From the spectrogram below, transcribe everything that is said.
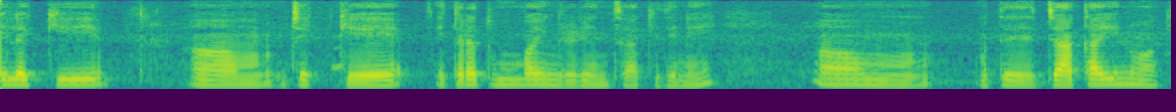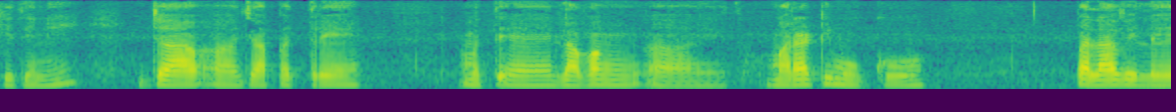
ಏಲಕ್ಕಿ ಚಕ್ಕೆ, ಈ ಥರ ತುಂಬ ಇಂಗ್ರೀಡಿಯೆಂಟ್ಸ್ ಹಾಕಿದ್ದೀನಿ. ಮತ್ತು ಜಾಕಾಯಿನೂ ಹಾಕಿದ್ದೀನಿ. ಜಾ ಜಾಪತ್ರೆ, ಮತ್ತು ಲವಂಗ ಮರಾಠಿ ಮೊಗ್ಗು ಪಲಾವ್ ಎಲೆ,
